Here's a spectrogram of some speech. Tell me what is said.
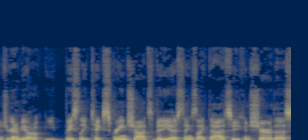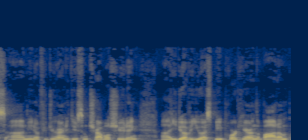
that you're going to be able to basically take screenshots, videos, things like that. So you can share this. Um, you know, if you're trying to do some troubleshooting, uh, you do have a USB port here on the bottom.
